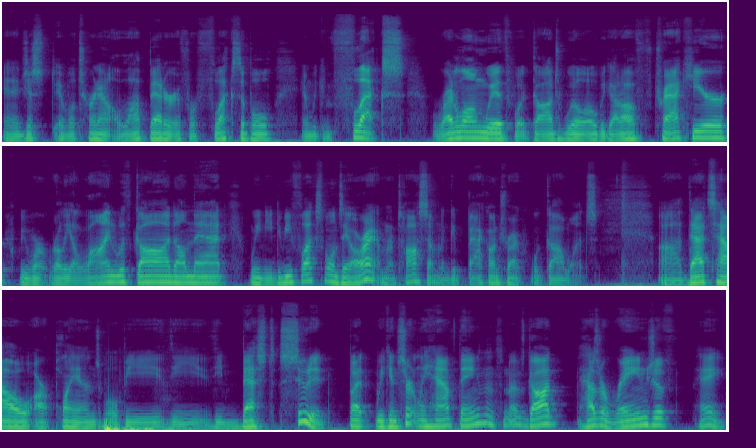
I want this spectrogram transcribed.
And it just it will turn out a lot better if we're flexible and we can flex right along with what God's will. Oh, we got off track here. We weren't really aligned with God on that. We need to be flexible and say, all right, I'm going to toss it. I'm going to get back on track with what God wants. Uh, that's how our plans will be the the best suited. But we can certainly have things, and sometimes God has a range of, hey,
